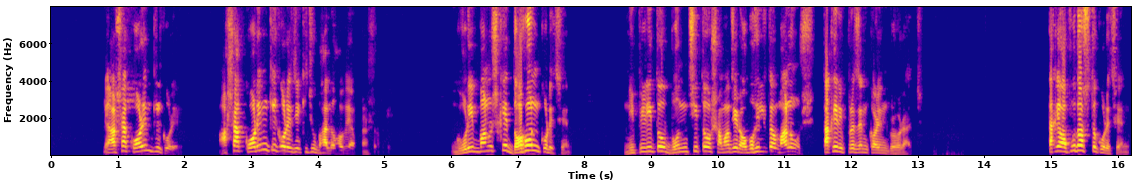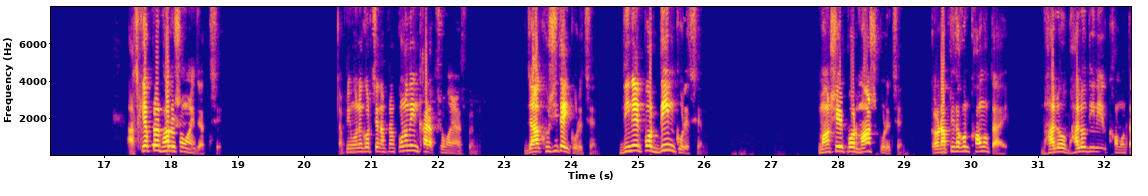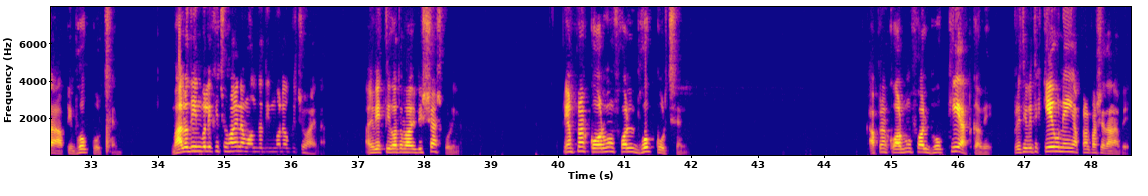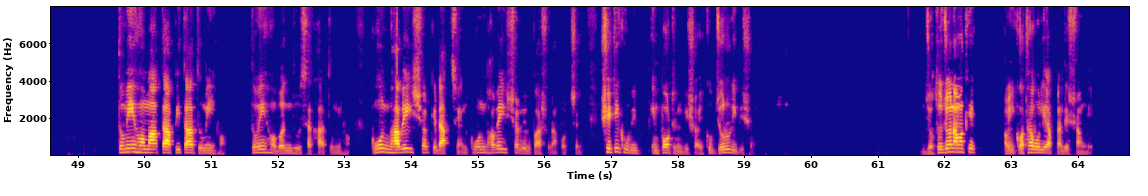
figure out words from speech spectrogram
আশা করেন কি করে? আশা করেন কি করে যে কিছু ভালো হবে আপনার সঙ্গে? গরিব মানুষকে দহন করেছেন। নিপীড়িত, বঞ্চিত, সমাজের অবহেলিত মানুষ তাকে রিপ্রেজেন্ট করেন গ্রহরাজ। তাকে অপদস্থ করেছেন। আজকে আপনার ভালো সময় যাচ্ছে। আপনি মনে করছেন আপনার কোনোদিন খারাপ সময় আসবে না। যা খুশি তাই করেছেন। দিনের পর দিন করেছেন। মাসের পর মাস করেছেন। কারণ আপনি তখন ক্ষমতায়। ভালো ভালো দিনের ক্ষমতা আপনি ভোগ করছেন। ভালো দিন বলে কিছু হয় না, মন্দ দিন বলেও কিছু হয় না। আমি ব্যক্তিগতভাবে বিশ্বাস করি না। আপনি আপনার কর্মফল ভোগ করছেন। আপনার কর্মফল ভোগ কে আটকাবে? পৃথিবীতে কেউ নেই আপনার পাশে দাঁড়াবে। তুমি হো মাতা পিতা, তুমি হো। তুমি হো বন্ধু, সখা, তুমি হো। কোন ভাবে ঈশ্বরকে ডাকছেন, কোন ভাবে ঈশ্বরের উপাসনা করছেন, সেটি খুব ইম্পর্টেন্ট বিষয়, খুব জরুরি বিষয়। যতজন আমাকে আমি কথা বলি আপনাদের সঙ্গে।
